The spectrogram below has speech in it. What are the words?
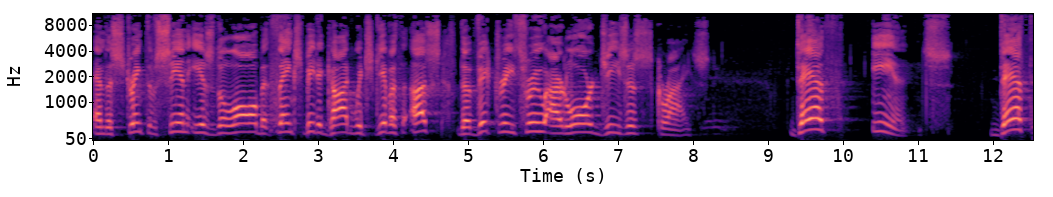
and the strength of sin is the law. But thanks be to God, which giveth us the victory through our Lord Jesus Christ. Death ends Death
